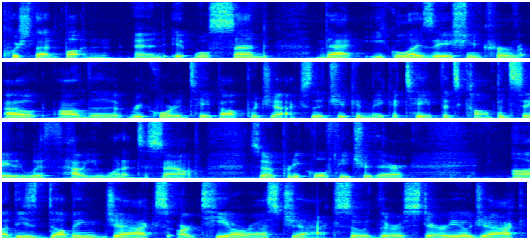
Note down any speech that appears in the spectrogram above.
push that button and it will send that equalization curve out on the recorded tape output jack so that you can make a tape that's compensated with how you want it to sound. So a pretty cool feature there. Uh, these dubbing jacks are TRS jacks, so they're a stereo jack,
